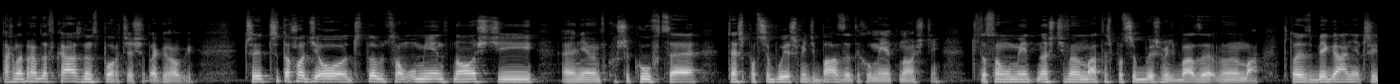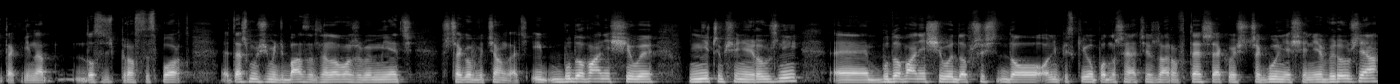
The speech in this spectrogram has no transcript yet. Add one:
tak naprawdę w każdym sporcie się tak robi. Czy, czy to chodzi o, czy to są umiejętności, e, nie wiem, w koszykówce, też potrzebujesz mieć bazę tych umiejętności. Czy to są umiejętności w MMA, też potrzebujesz mieć bazę w MMA. Czy to jest bieganie, czyli taki dosyć prosty sport, e, też musi mieć bazę tlenową, żeby mieć z czego wyciągać. I budowanie siły niczym się nie różni. E, budowanie siły do, do olimpijskiego podnoszenia ciężarów też jakoś szczególnie się nie wyróżnia.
